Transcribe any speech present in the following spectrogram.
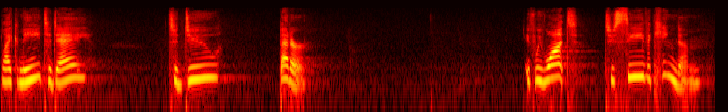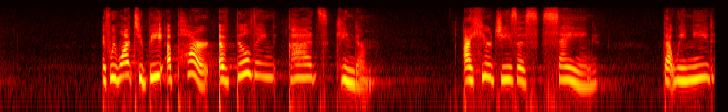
like me today to do better. If we want to see the kingdom, if we want to be a part of building God's kingdom, I hear Jesus saying that we need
